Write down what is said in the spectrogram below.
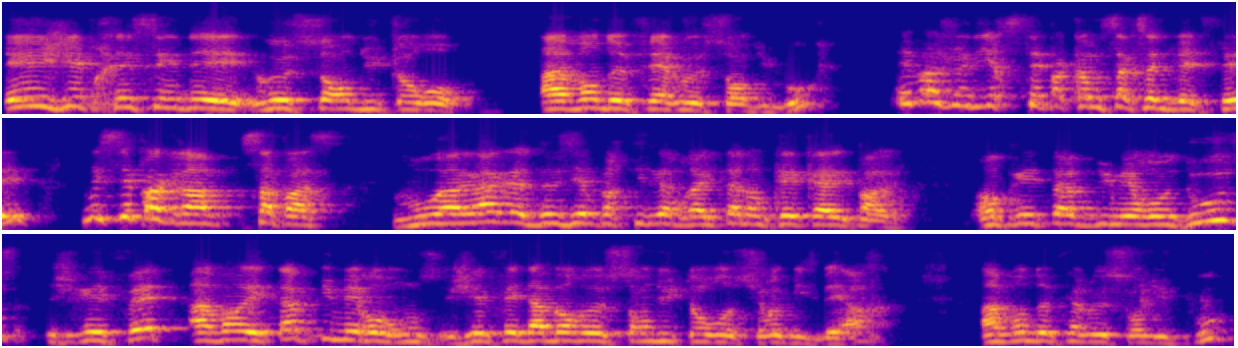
et j'ai précédé le sang du taureau avant de faire le sang du bouc. Et bien, je veux dire, ce n'est pas comme ça que ça devait être fait, mais c'est pas grave, ça passe. Voilà la deuxième partie de la Braïta dans quel cas elle parle. Entre l'étape numéro 12, je l'ai faite avant l'étape numéro 11. J'ai fait d'abord le sang du taureau sur le bisbéach avant de faire le sang du bouc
